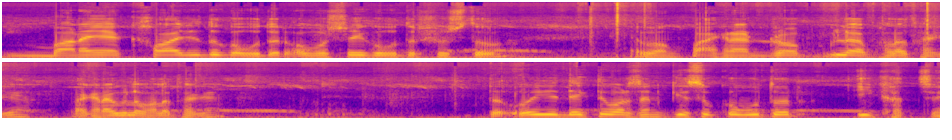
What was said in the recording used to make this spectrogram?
বানিয়ে খাওয়া যেত কবুতর, অবশ্যই কবুতর সুস্থ এবং পায়খানার ড্রপগুলো ভালো থাকে, পায়খানাগুলো ভালো থাকে। তো ওই যে দেখতে পাচ্ছেন, কিছু কবুতর ই খাচ্ছে।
